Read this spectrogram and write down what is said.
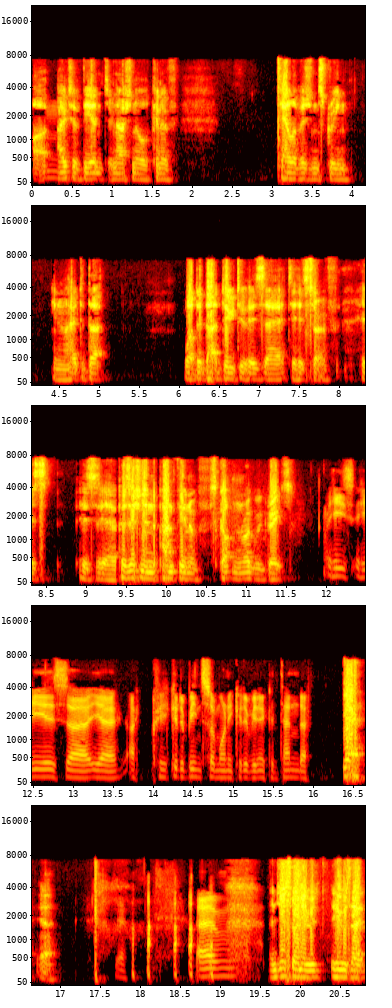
uh, Mm. out of the international kind of television screen? You know, how did that? What did that do to his uh, to his sort of his his uh, position in the pantheon of Scotland rugby greats? He's he is uh, yeah. I, he could have been someone. He could have been a contender. Yeah, yeah. Um, And just when he was he was out,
